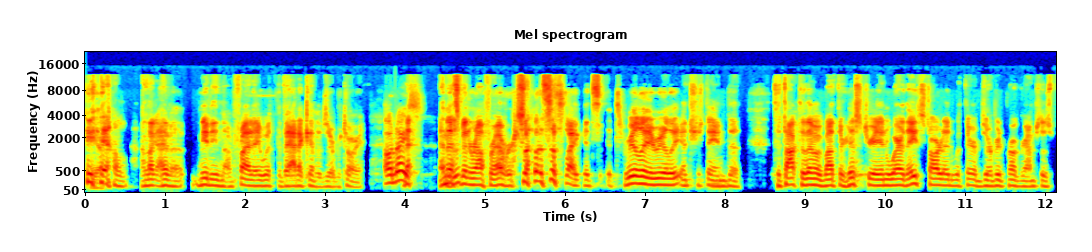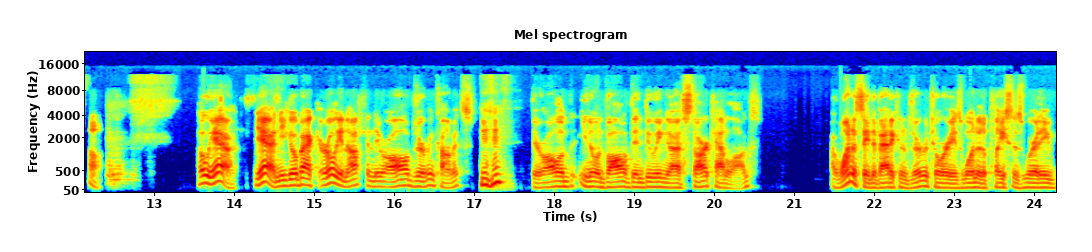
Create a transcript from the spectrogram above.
you know, I'm like I have a meeting on Friday with the Vatican Observatory, oh nice and that's Mhm. been around forever. So it's just like it's it's really really interesting to to talk to them about their history and where they started with their observing programs as well. oh yeah yeah and you go back early enough and they were all observing comets Mm-hmm. they were all you know involved in doing uh, star catalogs i want to say the vatican observatory is one of the places where they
